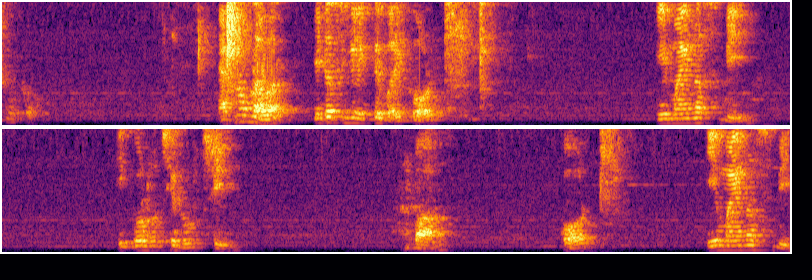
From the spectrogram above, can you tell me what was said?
সমীকরণ। এখন আমরা আবার এটা থেকে লিখতে পারি cot A minus B equal হচ্ছে রুট থ্রি বা কট এ মাইনাস বি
